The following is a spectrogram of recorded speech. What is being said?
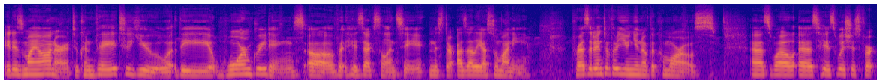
It is my honor to convey to you the warm greetings of His Excellency, Mr. Azali Assoumani, President of the Union of the Comoros, as well as his wishes for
